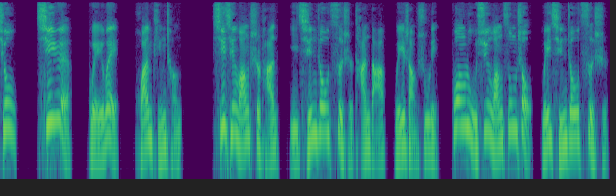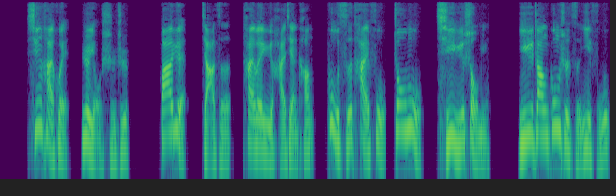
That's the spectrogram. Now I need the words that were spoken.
秋七月，癸未，还平城。西秦王赤盘以秦州刺史谭达为尚书令，光禄勋王松寿为秦州刺史。辛亥会，日有食之。八月。甲子，太尉遇还健康，故辞太傅周穆，其余受命。以豫章公世子义福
